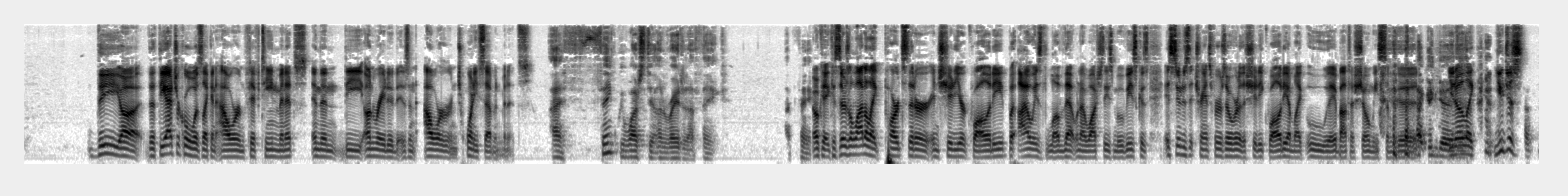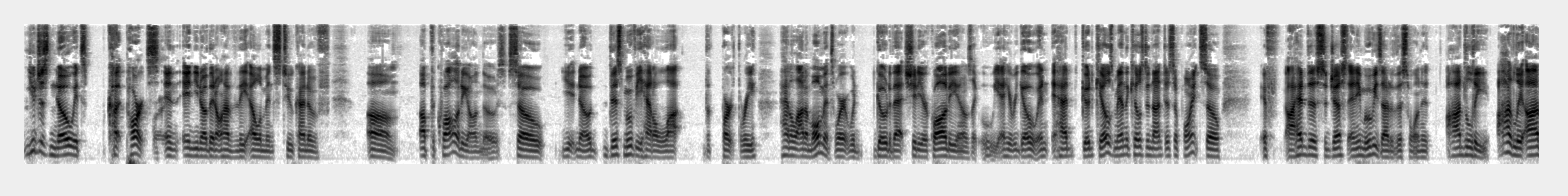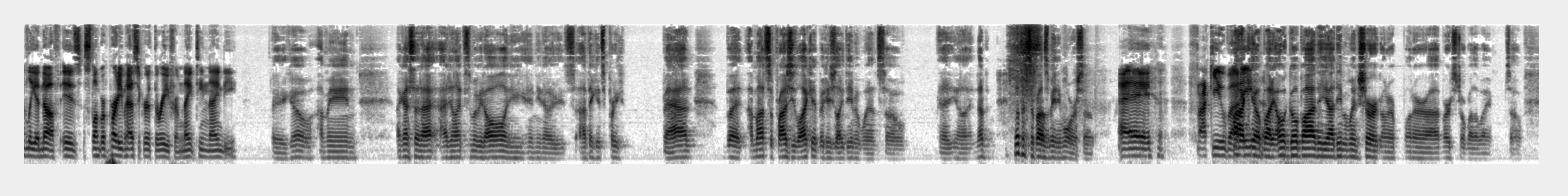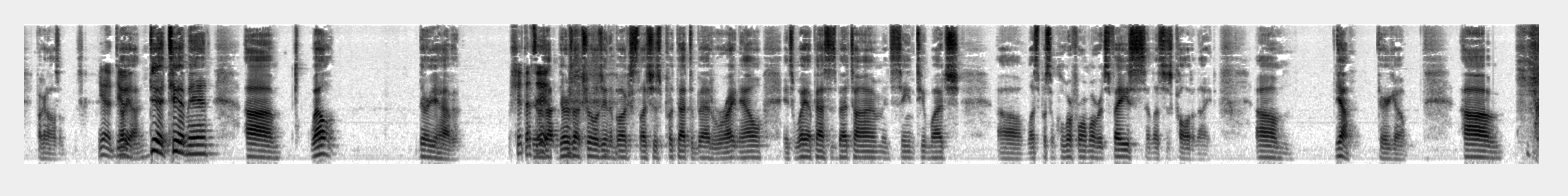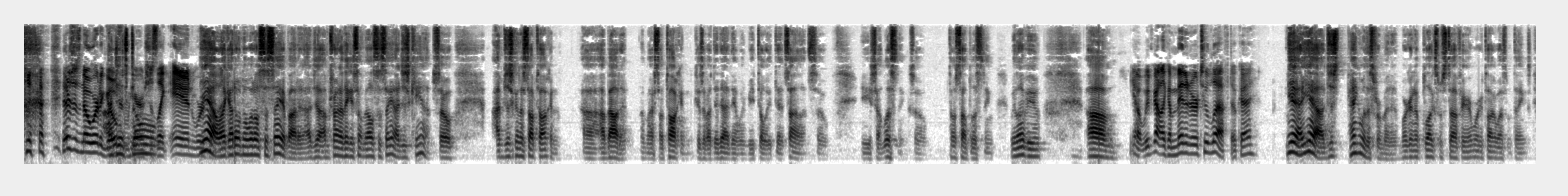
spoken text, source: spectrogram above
The uh the theatrical was like an hour and 15 minutes and then the unrated is an hour and 27 minutes. I think we watched the unrated. I think. I think. Okay, because there's a lot of like parts that are in shittier quality, but I always love that when I watch these movies because as soon as it transfers over to the shitty quality, I'm like, ooh, they about to show me some good. Good, good, you know, yeah. like you just you just know it's cut parts, Right. and and you know they don't have the elements to kind of um, up the quality on those. So you know, this movie had a lot. The part three had a lot of moments where it would go to that shittier quality, and I was like, "Oh yeah, here we go." And it had good kills, man. The kills did not disappoint. So if I had to suggest any movies out of this one, it oddly, oddly, oddly enough, is Slumber Party Massacre three from 1990. There you go. I mean, like I said, I, I didn't like this movie at all, and you, and you know, it's, I think it's pretty bad. But I'm not surprised you like it because you like Demon Wind. So, uh, you know, nothing, nothing surprises me anymore. So, hey, fuck you, buddy. Fuck you, buddy. Oh, go buy the uh, Demon Wind shirt on our on our uh, merch store, by the way. So, fucking awesome. Yeah, do oh, it. Yeah, do it, do it, man. Um, well, there you have it. Shit, that's there's it. That, there's that trilogy in the books. Let's just put that to bed right now. It's way up past its bedtime. It's seen too much. Uh, let's put some chloroform over its face and let's just call it a night. Um, yeah, there you go. Um, There's just nowhere to go from here. It's just like, and we're yeah, done. like I don't know what else to say about it. I am trying to think of something else to say. I just can't. So I'm just going to stop talking uh, about it. I'm going to stop talking because if I did that, then we'd be totally dead silence. So you stop listening. So don't stop listening. We love you. Um, yeah, we've got like a minute or two left. Okay. Yeah, yeah. Just hang with us for a minute. We're going to plug some stuff here. We're going to talk about some things.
